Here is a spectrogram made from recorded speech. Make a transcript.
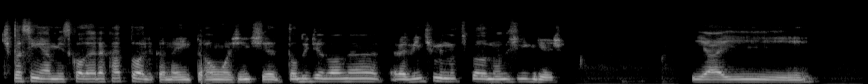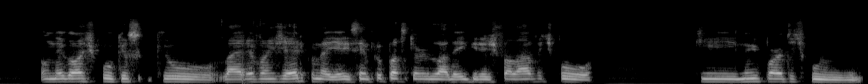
tipo assim, a minha escola era católica, né? Então a gente ia todo dia lá, na, era 20 minutos pelo menos de igreja. E aí um negócio tipo que, eu, que o lá era evangélico, né? E aí sempre o pastor lá da igreja falava, tipo, que não importa, tipo,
